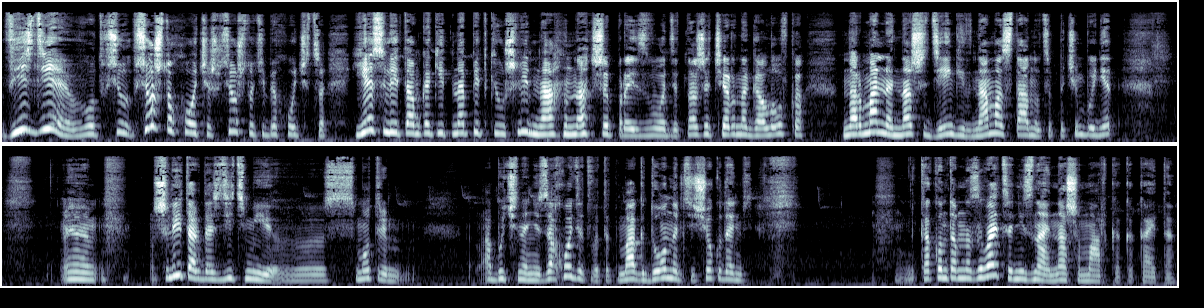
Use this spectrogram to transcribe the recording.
Везде, вот все, все, что хочешь, все, что тебе хочется. Если там какие-то напитки ушли, на, наши производят, наша черноголовка, нормально, наши деньги нам останутся, почему бы нет? Э, шли тогда с детьми, э, смотрим, обычно они заходят в этот Макдональдс, еще куда-нибудь. Как он там называется, не знаю, наша марка какая-то.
